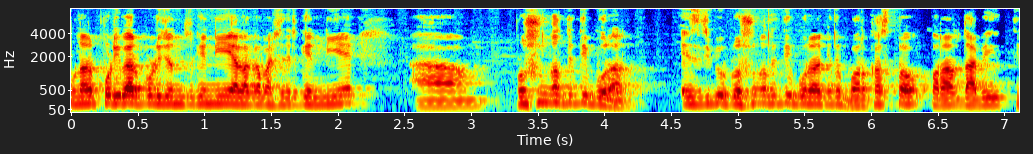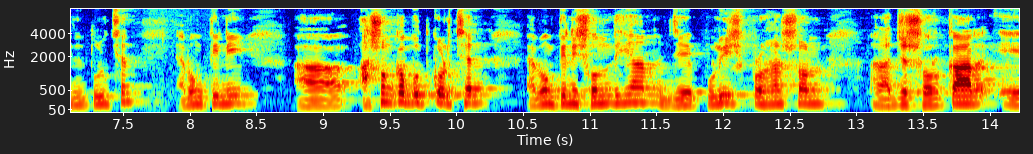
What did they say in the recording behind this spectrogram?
ওনার পরিবার পরিজনদেরকে নিয়ে, এলাকাবাসীদেরকে নিয়ে প্রসূনকান্তি ত্রিপুরার এসডিপি প্রসূনকান্তি ত্রিপুরার কিন্তু বরখাস্ত করার দাবি তিনি তুলছেন এবং তিনি আশঙ্কা বোধ করছেন এবং তিনি সন্ধিহান যে পুলিশ প্রশাসন, রাজ্য সরকার এই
